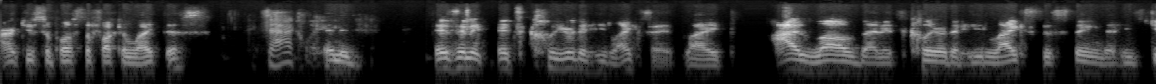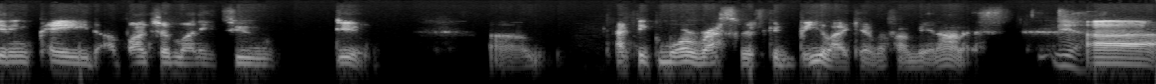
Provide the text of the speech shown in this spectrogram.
Aren't you supposed to fucking like this? Exactly. And it, isn't it it's clear that he likes it like i love that it's clear that he likes this thing that he's getting paid a bunch of money to do um, i think more wrestlers could be like him if i'm being honest yeah uh,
